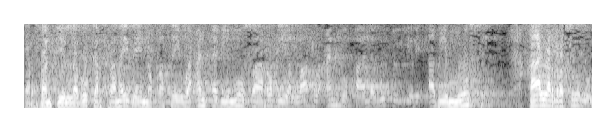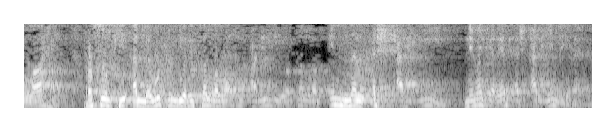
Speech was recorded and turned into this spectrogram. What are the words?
Karfantii lagu karfanay bay noqotay. Wa can abi muusa radia allaahu canhu qaala wuxuu yidhi abi muuse qaala rasuulu ullaahi rasuulkii alle wuxuu yidhi sala allahu calayhi wasalam ina alashcariyiin nimanka reer ashcariyiin la yidhaahdo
